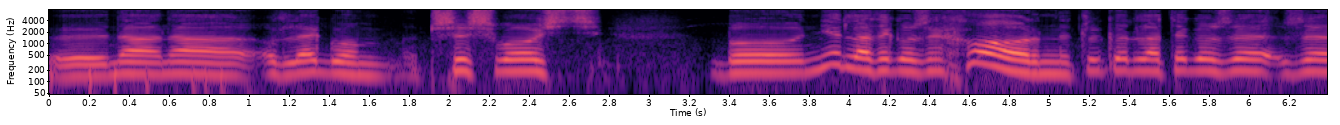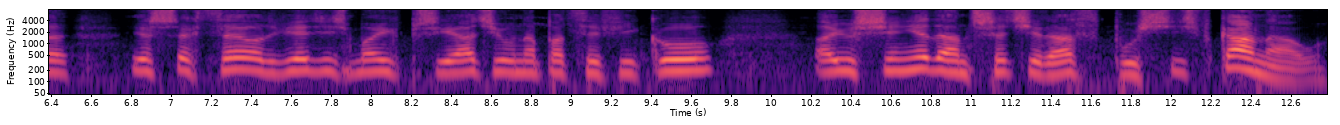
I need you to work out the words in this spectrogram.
y, na, na odległą przyszłość bo nie dlatego, że Horn, tylko dlatego, że, że jeszcze chcę odwiedzić moich przyjaciół na Pacyfiku, a już się nie dam trzeci raz wpuścić w kanał.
